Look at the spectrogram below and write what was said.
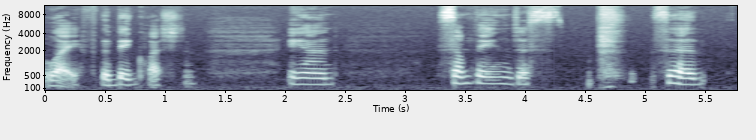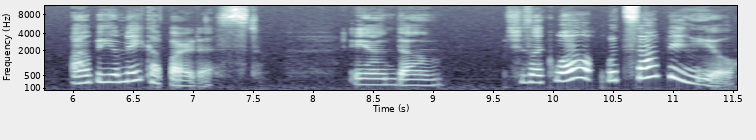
life? The big question. And something just said, I'll be a makeup artist. And um, she's like, Well, what's stopping you?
